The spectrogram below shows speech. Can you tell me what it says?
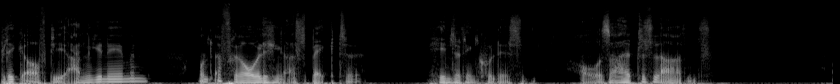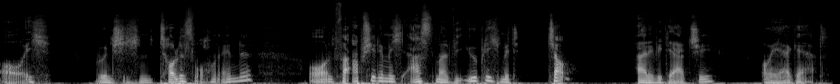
Blick auf die angenehmen und erfreulichen Aspekte hinter den Kulissen, außerhalb des Ladens. Euch wünsche ich ein tolles Wochenende und verabschiede mich erstmal wie üblich mit Ciao, Arrivederci, euer Gerd.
